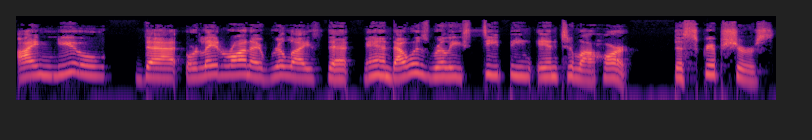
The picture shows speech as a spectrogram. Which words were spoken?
I knew that, or later on, I realized that, man, that was really seeping into my heart. The scriptures,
